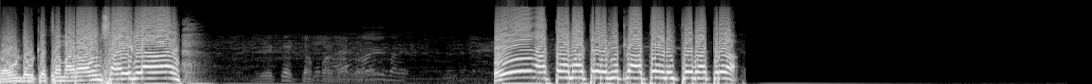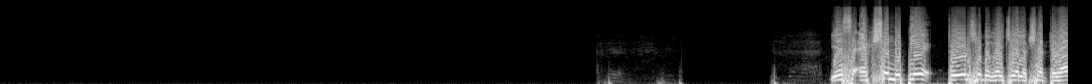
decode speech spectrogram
राऊंड डोक्याचा मारा. ऑन साईडला एकच टप्पा टाकला ओ आता मात्र बघितलं आपण इथे मात्र. येस ऍक्शन रिप्ले थोडीशी बघायची लक्षात ठेवा.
